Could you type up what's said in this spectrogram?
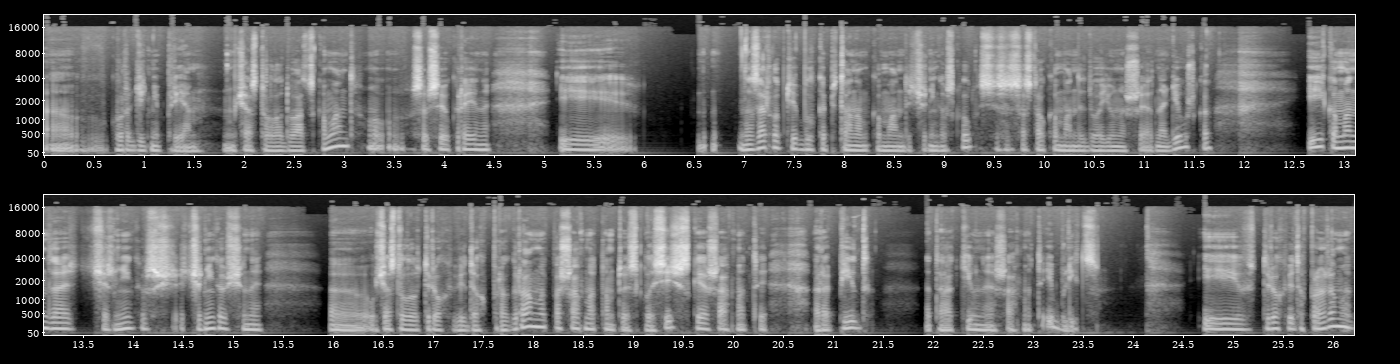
э, в городе Днепре. Участвовало 20 команд э, со всей Украины. И Назар Лаптев был капитаном команды Черниговской области, состав команды два юноши и одна девушка. И команда Чернигов, Черниговщины э, участвовала в трех видах программы по шахматам, то есть классические шахматы, рапид, это активные шахматы, и блиц. И в трех видах программы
